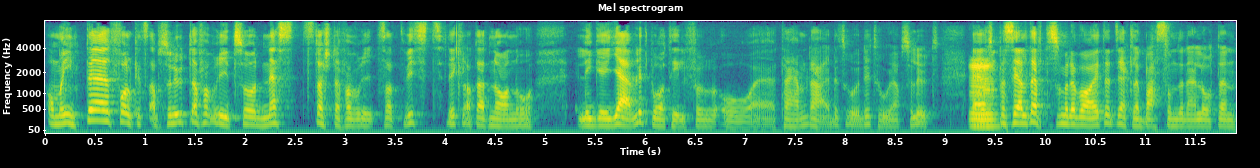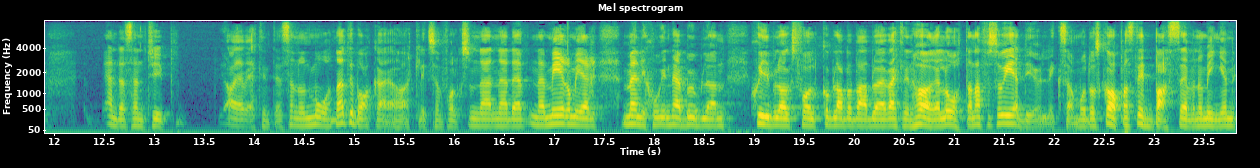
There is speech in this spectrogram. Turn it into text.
om inte folkets absoluta favorit så näst största favorit. Så att visst, det är klart att Nano ligger jävligt bra till för att eh, ta hem det här. Det tror, det tror jag absolut. Mm. Speciellt eftersom det varit ett jäkla bass om den här låten ända sedan typ ja jag vet inte, sen någon månad tillbaka har jag hört liksom folk som när, när, det, när mer och mer människor i den här bubblan, skivbolagsfolk och bla bla bla börjar verkligen höra låtarna för så är det ju liksom. Och då skapas det ett bass även om ingen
